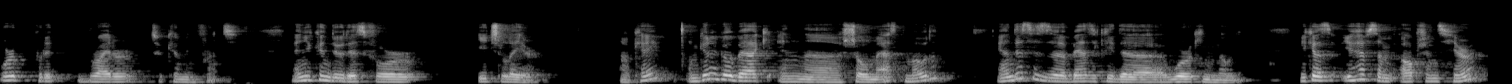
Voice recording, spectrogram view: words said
or put it brighter to come in front. And you can do this for each layer. Okay, I'm gonna go back in uh, show mask mode and this is uh, basically the working mode because you have some options here.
